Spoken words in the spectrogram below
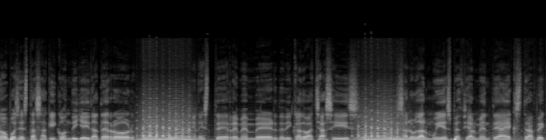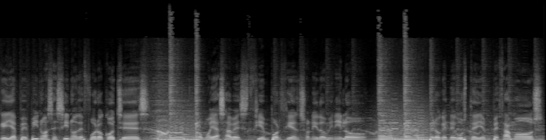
Bueno, pues estás aquí con DJ Da Terror en este Remember dedicado a chasis. Saludar muy especialmente a Extra Peque y a Pepino Asesino de Foro Coches. Como ya sabes, 100% sonido vinilo. Espero que te guste y empezamos.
